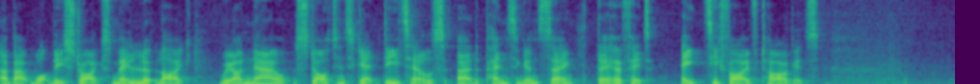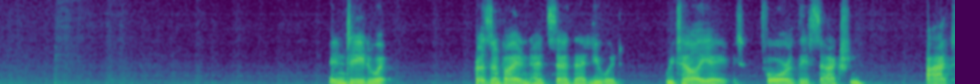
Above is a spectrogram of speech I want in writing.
about what these strikes may look like. We are now starting to get details. Uh, the Pentagon saying they have hit 85 targets. Indeed, President Biden had said that he would retaliate for this action at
